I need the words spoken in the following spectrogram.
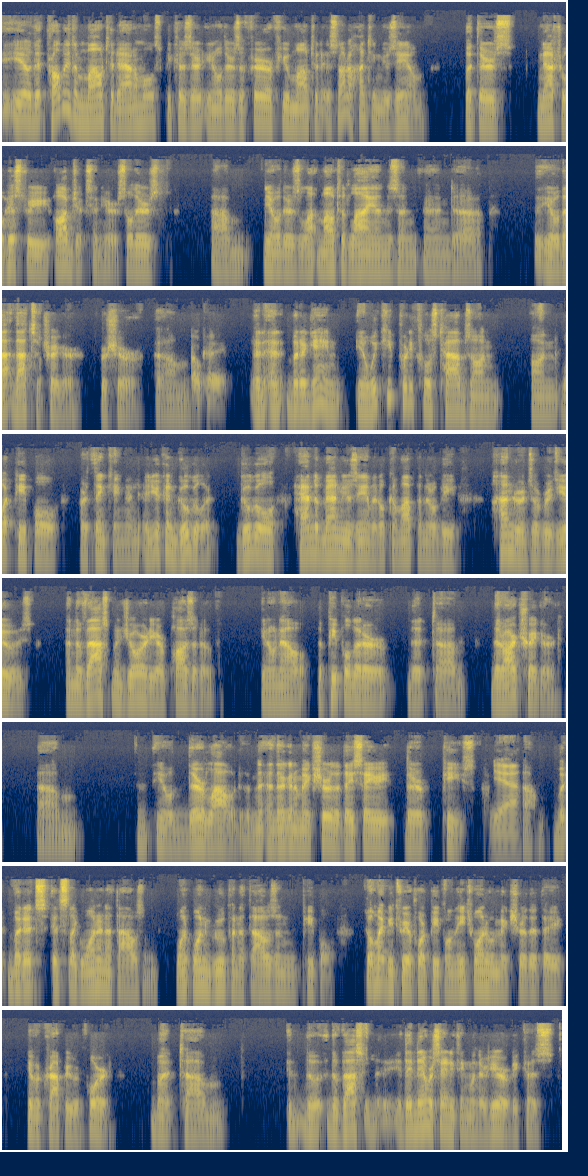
you know that probably the mounted animals because there you know there's a fair few mounted it's not a hunting museum but there's natural history objects in here. So there's um you know there's li- mounted lions and and uh you know that that's a trigger for sure um. Okay. and and but again you know we keep pretty close tabs on on what people are thinking and, and you can google it. Google hand of man museum it'll come up and there'll be hundreds of reviews and the vast majority are positive you know now the people that are that um, that are triggered um, you know they're loud and, and they're going to make sure that they say their piece Yeah. um, but but it's it's like one in a thousand, one one group in a thousand people. So it might be three or four people, and each one of them make sure that they give a crappy report. But um, the the vast they never say anything when they're here because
